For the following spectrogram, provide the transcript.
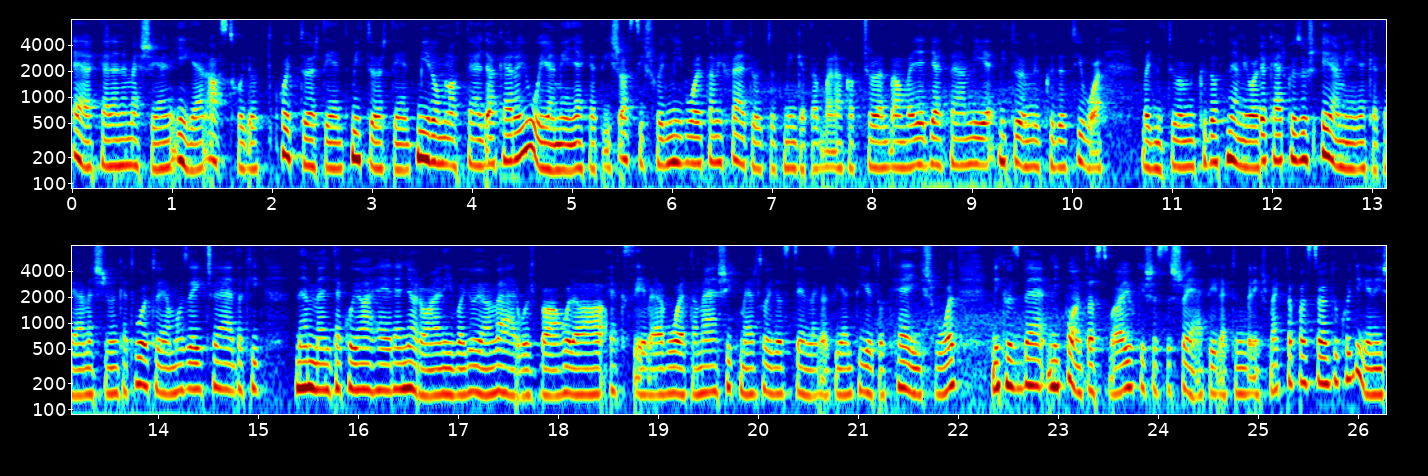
el kellene mesélni, igen, azt, hogy ott hogy történt, mi történt, mi romlott el, de akár a jó élményeket is, azt is, hogy mi volt, ami feltöltött minket abban a kapcsolatban, vagy egyáltalán mi, mitől működött jól, vagy mitől működött nem jól. Akár közös élményeket elmesélünk. Hát volt olyan mozaik család, akik nem mentek olyan helyre nyaralni, vagy olyan városba, ahol a exével volt a másik, mert hogy az tényleg az ilyen tiltott hely is volt, miközben mi pont azt valljuk, és ezt a saját életünkben is megtapasztaltuk, hogy igenis,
